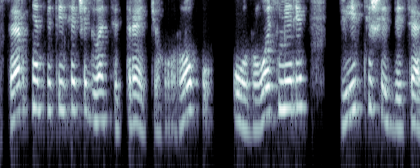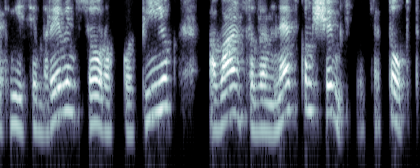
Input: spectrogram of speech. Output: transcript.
серпня 2023 року у розмірі 268 гривень 40 копійок авансовим внеском щомісяця. Тобто,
